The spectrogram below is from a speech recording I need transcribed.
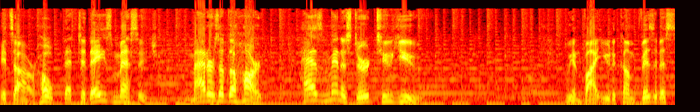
It's our hope that today's message, Matters of the Heart, has ministered to you. We invite you to come visit us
